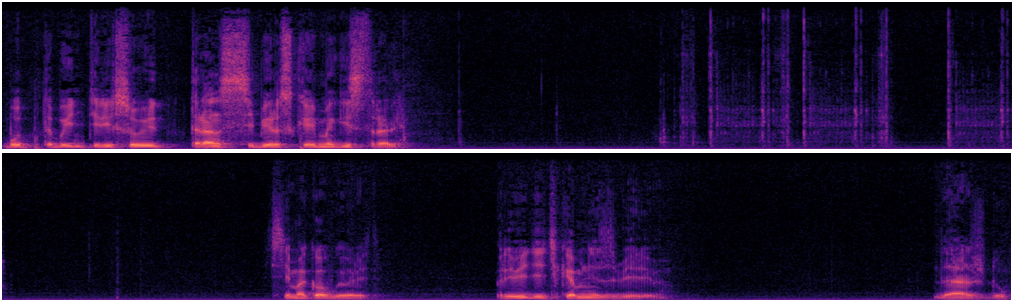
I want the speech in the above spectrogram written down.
будто бы интересует Транссибирская магистраль. Симаков говорит, приведите ко мне Зверева. Да, жду.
